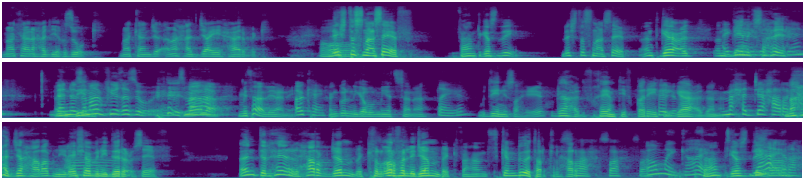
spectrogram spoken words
ما كان أحد يغزوك ما كان جا... ما حد جاي يحاربك. أوه. ليش تصنع سيف؟ فهمت قصدي؟ ليش تصنع سيف؟ أنت قاعد أنت دينك صحيح. لأنه زمان في غزو يعني بس ما لا. لا مثال يعني أوكي خلينا نقول إني قبل 100 سنة طيب وديني صحيح قاعد في خيمتي في قريتي. قاعد أنا ما حد جاء حارب ما حد جاء حاربني ليش أبني آه. درع وسيف أنت الحين الحرب جنبك في الغرفة اللي جنبك فهمت في كمبيوترك الحرب صح صح صح oh my God فهمت قصدي دائرة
